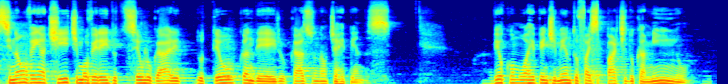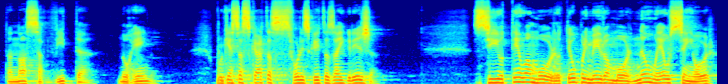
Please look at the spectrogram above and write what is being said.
Se não venho a ti, te moverei do seu lugar e do teu candeeiro, caso não te arrependas. Viu como o arrependimento faz parte do caminho da nossa vida no reino? Porque essas cartas foram escritas à igreja. Se o teu amor, o teu primeiro amor, não é o Senhor,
